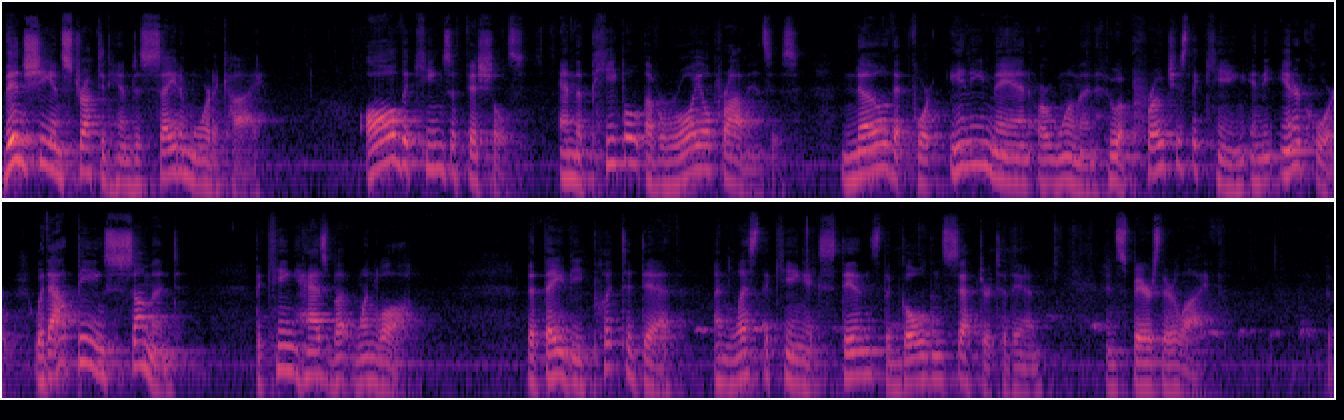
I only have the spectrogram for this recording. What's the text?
Then she instructed him to say to Mordecai, All the king's officials and the people of royal provinces know that for any man or woman who approaches the king in the inner court without being summoned, the king has but one law that they be put to death unless the king extends the golden scepter to them and spares their life. But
